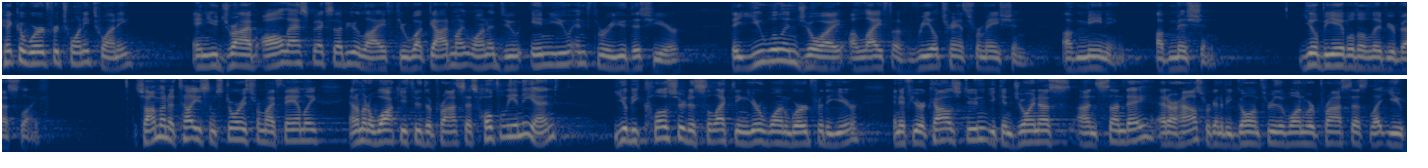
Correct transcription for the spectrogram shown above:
pick a word for 2020 and you drive all aspects of your life through what God might want to do in you and through you this year, that you will enjoy a life of real transformation, of meaning, of mission. You'll be able to live your best life. So, I'm going to tell you some stories from my family, and I'm going to walk you through the process. Hopefully, in the end, you'll be closer to selecting your one word for the year. And if you're a college student, you can join us on Sunday at our house. We're going to be going through the one word process, let you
